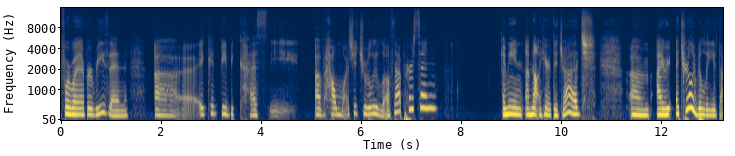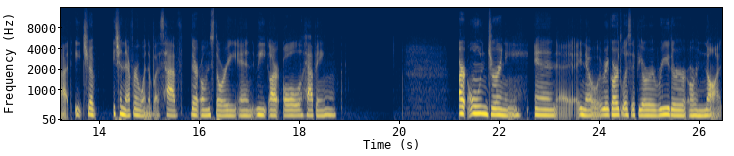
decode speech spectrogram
for whatever reason. Uh it could be because of how much you truly love that person. I mean, I'm not here to judge. Um, I I truly believe that each of each and every one of us have their own story and we are all having our own journey. And uh, you know regardless if you're a reader or not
